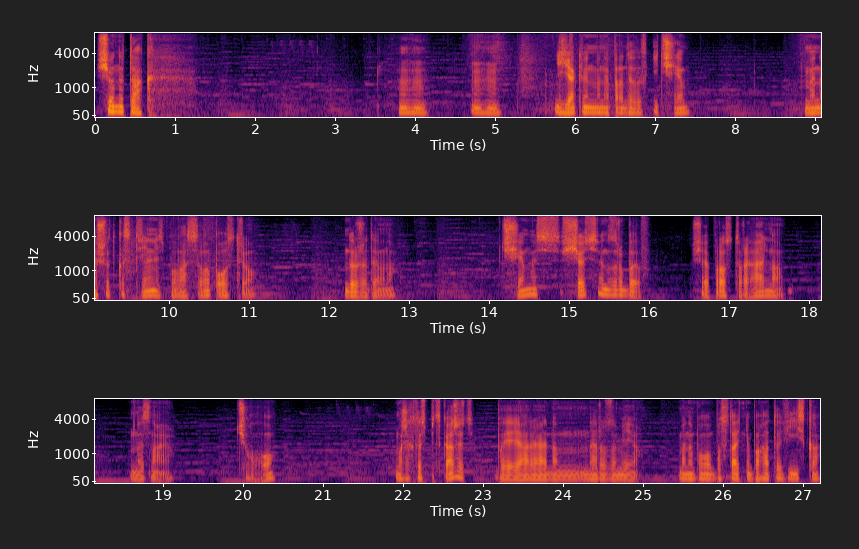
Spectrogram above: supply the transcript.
Що не так. Угу. Угу. Як він мене продавив і чим? У мене швидкострільність була, сила пострілу. Дуже дивно. Чимось щось він зробив. Що я просто реально не знаю. Чого? Може хтось підскаже? Бо я реально не розумію. У мене було достатньо багато війська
